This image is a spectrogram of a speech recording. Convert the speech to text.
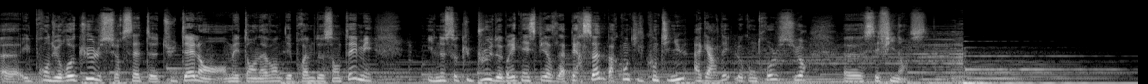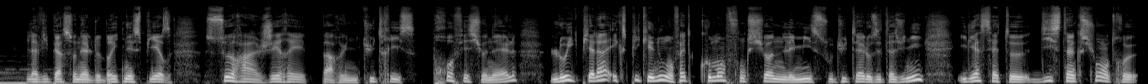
euh, il prend du recul sur cette tutelle en, mettant en avant des problèmes de santé, mais il ne s'occupe plus de Britney Spears, la personne. Par contre, il continue à garder le contrôle sur euh, ses finances. La vie personnelle de Britney Spears sera gérée par une tutrice professionnelle. Loïc Piala, expliquez-nous en fait comment fonctionnent les mises sous tutelle aux États-Unis. Il y a cette distinction entre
